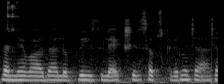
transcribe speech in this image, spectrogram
ధన్యవాదాలు. Please like share subscribe channel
